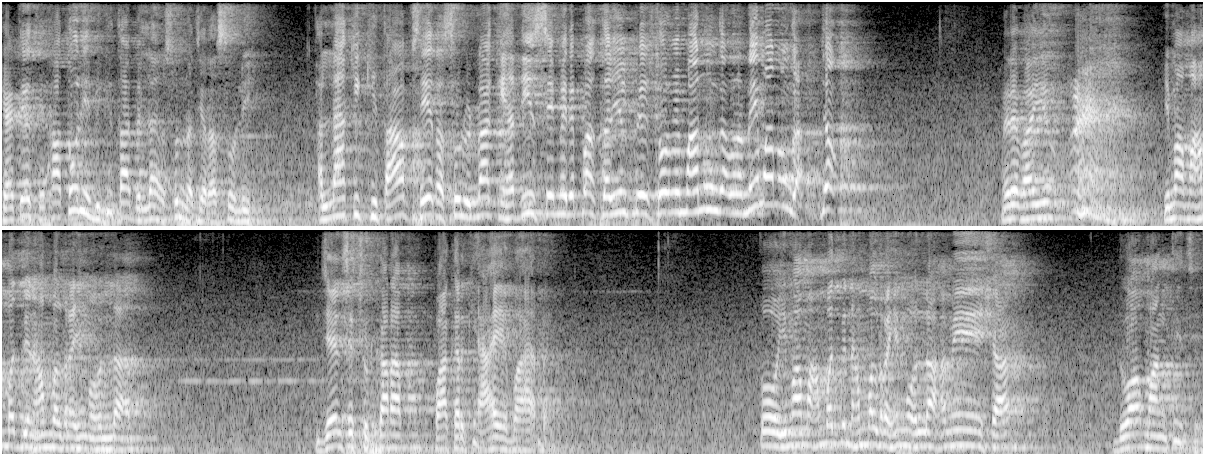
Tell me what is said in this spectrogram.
कहते थे, आतोनी भी किताब अल्लाह सुन्नत रसूली। अल्लाह की किताब से, रसूलुल्लाह की हदीस से मेरे पास दलील पेश करो, मैं मानूँगा, वरना नहीं मानूँगा। जाओ। मेरे भाइयों, इमाम अहमद बिन हम्बल रहीमहुल्ला, जेल से छुटकारा पा करके आए बाहर। तो इमाम अहमद बिन हम्बल रहीमहुल्ला हमेशा दुआ मांगते थे,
